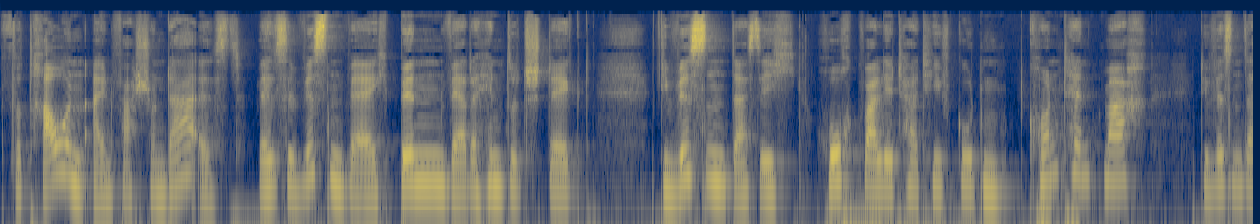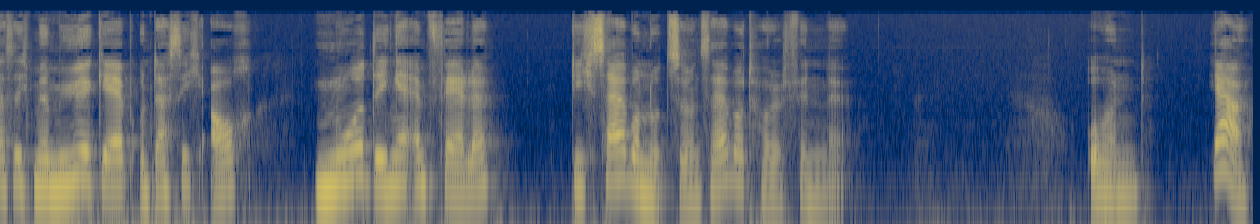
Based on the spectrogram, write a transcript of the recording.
Vertrauen einfach schon da ist, weil sie wissen, wer ich bin, wer dahinter steckt. Die wissen, dass ich hochqualitativ guten Content mache, die wissen, dass ich mir Mühe gebe und dass ich auch nur Dinge empfehle, die ich selber nutze und selber toll finde. Und ja,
